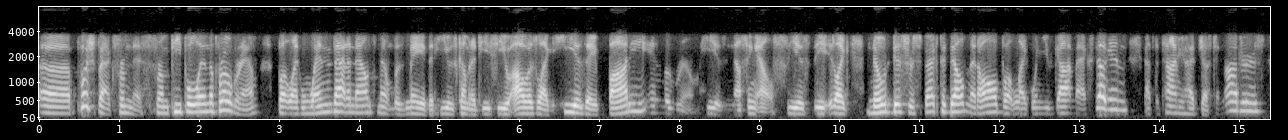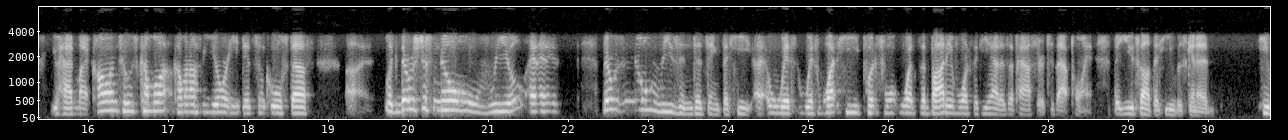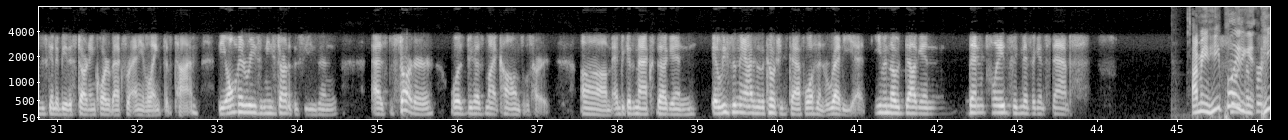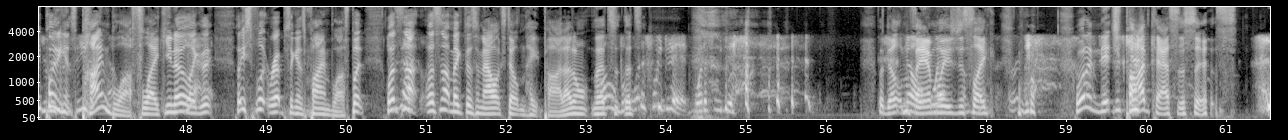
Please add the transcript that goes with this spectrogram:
uh, pushback from this from people in the program. But like when that announcement was made that he was coming to TCU, I was like, he is a body in the room. He is nothing else. He is the like no disrespect to Delton at all, but like when you've got Max Duggan at the time, you had Justin Rogers, you had Mike Collins, who's come on, coming off a year where he did some cool stuff. Uh, like there was just no real and, and there was no reason to think that he, uh, with with what he put for, what the body of work that he had as a passer to that point, that you thought that he was gonna he was going to be the starting quarterback for any length of time. The only reason he started the season as the starter was because Mike Collins was hurt, um, and because Max Duggan, at least in the eyes of the coaching staff, wasn't ready yet. Even though Duggan then played significant snaps I mean, he played against he played against Pine. Bluff, like you know, yeah. like they, they, split reps against Pine Bluff. But let's exactly. not let's not make this an Alex Delton hate pod. I don't. That's oh, that's. What if we did? What if we did? the Delton no, family is just like, what a niche podcast this is.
